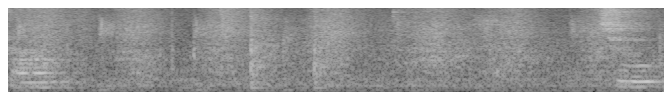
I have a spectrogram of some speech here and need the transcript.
come to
